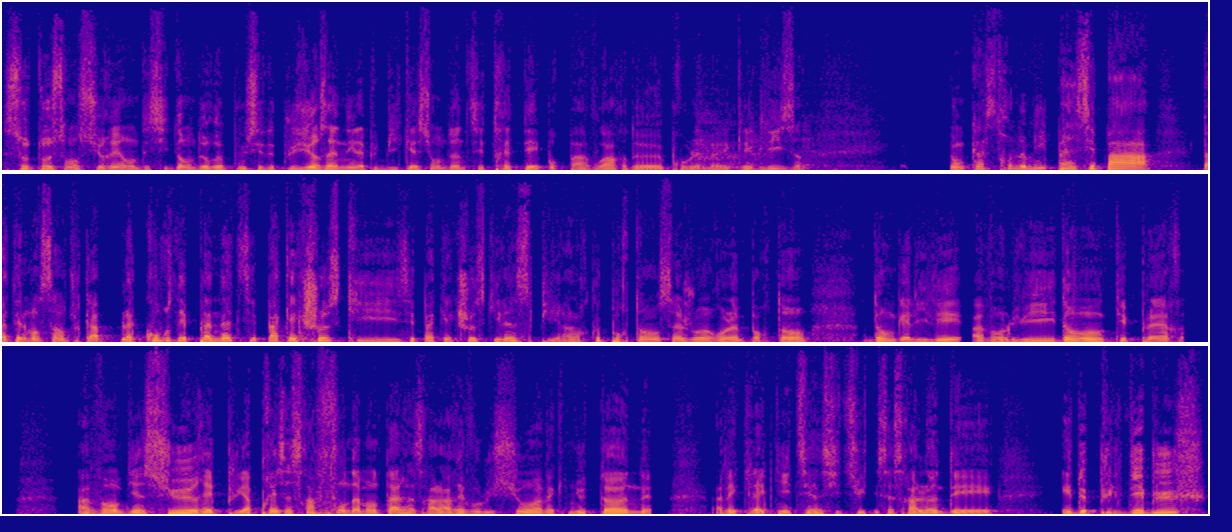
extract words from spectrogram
s'auto-censurait en décidant de repousser de plusieurs années la publication d'un de ses traités pour pas avoir de problème avec l'Église. Donc l'astronomie, c'est pas pas tellement ça. En tout cas, la course des planètes, c'est pas quelque chose qui, c'est pas quelque chose qui l'inspire. Alors que pourtant, ça joue un rôle important dans Galilée avant lui, dans Kepler avant bien sûr, et puis après, ça sera fondamental, ça sera la révolution avec Newton, avec Leibniz et ainsi de suite. Et ça sera l'un des, et depuis le début,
